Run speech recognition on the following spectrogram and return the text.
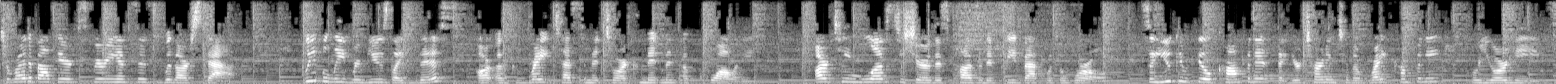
to write about their experiences with our staff. We believe reviews like this are a great testament to our commitment of quality. Our team loves to share this positive feedback with the world, so you can feel confident that you're turning to the right company for your needs.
